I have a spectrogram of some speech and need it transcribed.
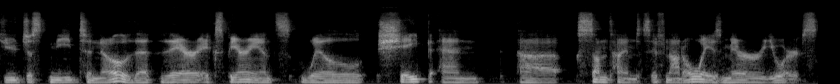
you just need to know that their experience will shape and uh, sometimes, if not always, mirror yours.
